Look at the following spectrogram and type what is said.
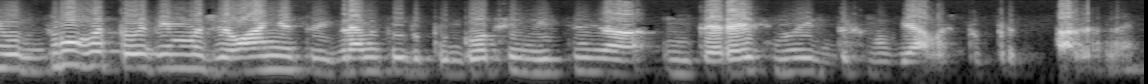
и от друга той да има желанието и времето да подготви наистина интересно и вдъхновяващо представяне.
